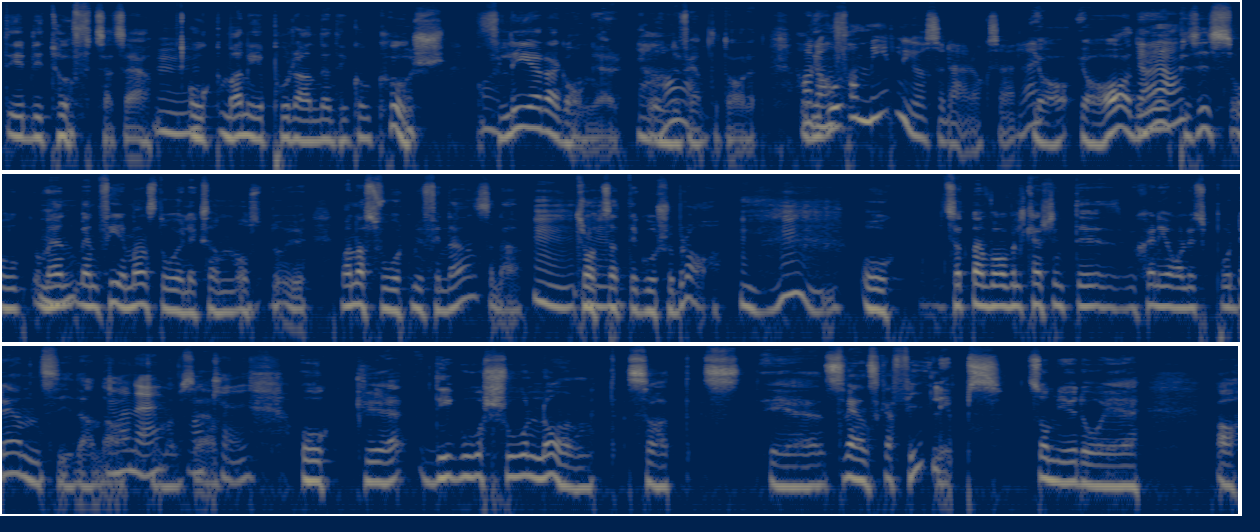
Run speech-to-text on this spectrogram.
det blir tufft så att säga. Mm. Och man är på randen till konkurs flera gånger Jaha. under 50-talet. Och Har de går- familj och sådär också eller? Ja, ja, det Ja, är precis. Och, men, men firman står ju liksom, och man har svårt med finanserna. Mm, Trots att det går så bra. Mhm. Och, så att man var väl kanske inte genialisk på den sidan. Då, Ja, nej, kan man säga. okej. Och eh, det går så långt så att eh, svenska Philips, som ju då är ja,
